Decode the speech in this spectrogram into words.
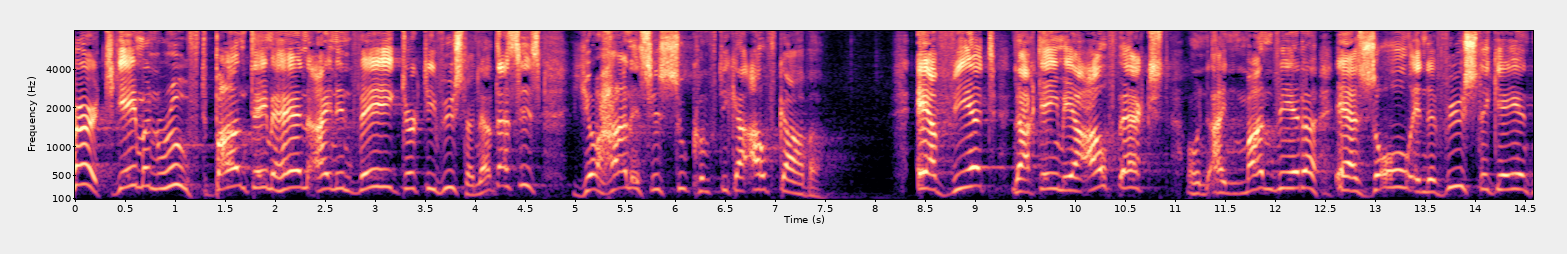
Hört, jemand ruft, bahnt dem Herrn einen Weg durch die Wüste. Na, das ist Johannes' zukünftige Aufgabe. Er wird, nachdem er aufwächst und ein Mann werde. Er soll in die Wüste gehen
